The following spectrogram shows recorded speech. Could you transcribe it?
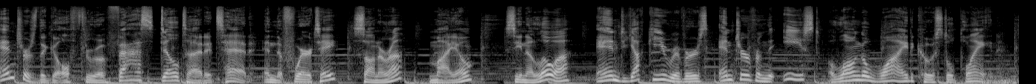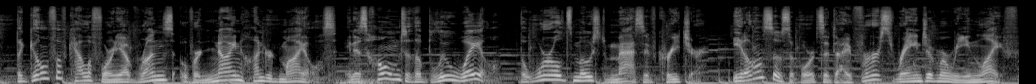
enters the Gulf through a vast delta at its head, and the Fuerte, Sonora, Mayo, Sinaloa, and Yaqui rivers enter from the east along a wide coastal plain. The Gulf of California runs over 900 miles and is home to the blue whale, the world's most massive creature. It also supports a diverse range of marine life,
